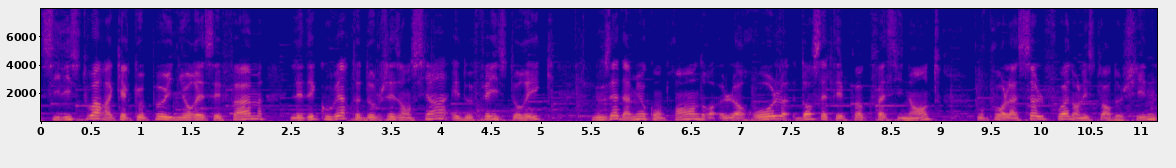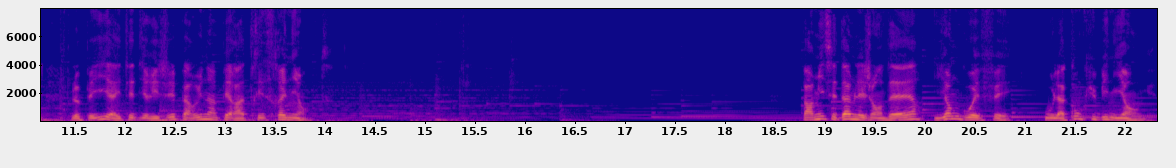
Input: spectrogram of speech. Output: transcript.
Si l'histoire a quelque peu ignoré ces femmes, les découvertes d'objets anciens et de faits historiques nous aident à mieux comprendre leur rôle dans cette époque fascinante où pour la seule fois dans l'histoire de Chine, le pays a été dirigé par une impératrice régnante. Parmi ces dames légendaires, Yang Guifei, ou la concubine Yang,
